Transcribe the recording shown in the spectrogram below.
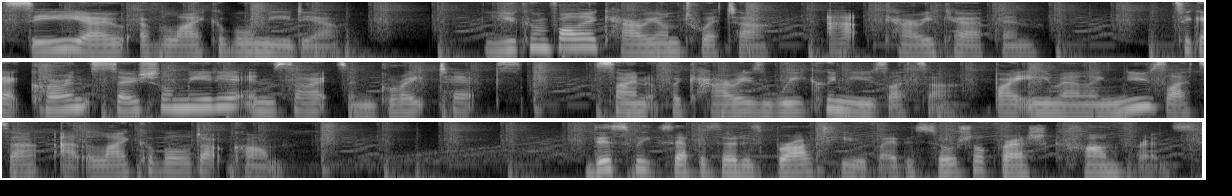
CEO of Likeable Media. You can follow Carrie on Twitter at Carrie Kerpen. To get current social media insights and great tips, sign up for Carrie's weekly newsletter by emailing newsletter at likable.com. This week's episode is brought to you by the Social Fresh Conference.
